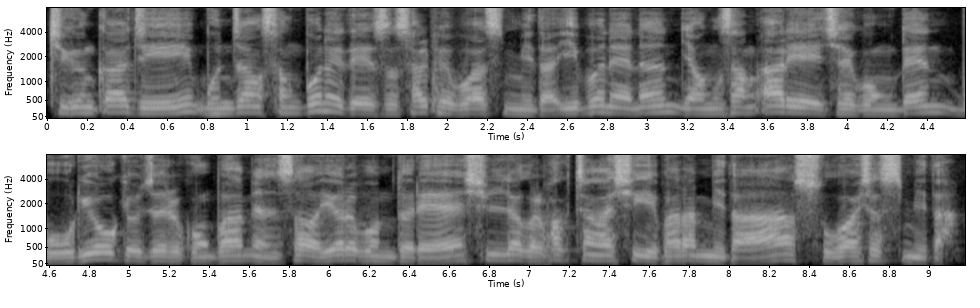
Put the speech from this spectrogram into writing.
지금까지 문장 성분에 대해서 살펴보았습니다. 이번에는 영상 아래에 제공된 무료 교재를 공부하면서 여러분들의 실력을 확장하시기 바랍니다. 수고하셨습니다.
